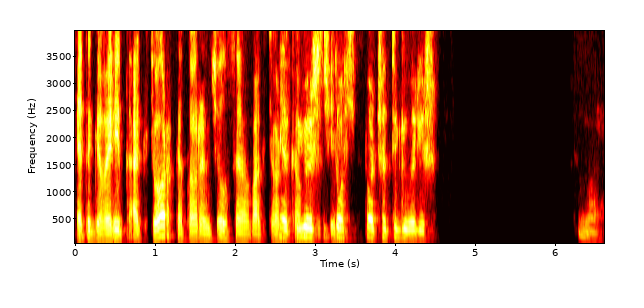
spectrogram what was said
Это говорит актер, который учился в актерском Нет, ты говоришь то, то, что ты говоришь. Ну.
